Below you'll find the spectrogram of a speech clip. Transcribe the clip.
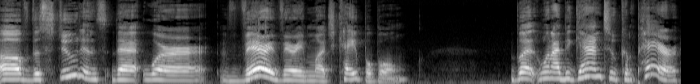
of the students that were very, very much capable, but when I began to compare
